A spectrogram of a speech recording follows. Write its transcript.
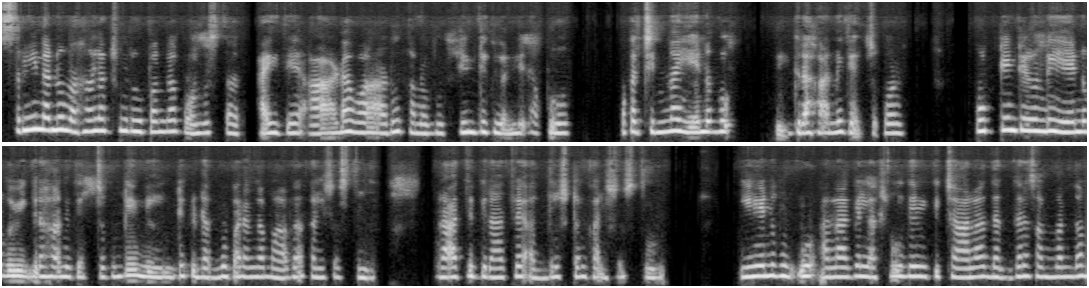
స్త్రీలను మహాలక్ష్మి రూపంగా పోలుస్తారు. అయితే ఆడవారు తమ గుర్తింటికి వెళ్ళినప్పుడు ఒక చిన్న ఏనుగు విగ్రహాన్ని తెచ్చుకోండి. పుట్టింటి నుండి ఏనుగు విగ్రహాన్ని తెచ్చుకుంటే మీ ఇంటికి డబ్బు పరంగా బాగా కలిసి వస్తుంది. రాత్రికి రాత్రే అదృష్టం కలిసి వస్తుంది. ఏనుగుకు అలాగే లక్ష్మీదేవికి చాలా దగ్గర సంబంధం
